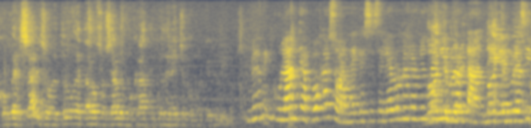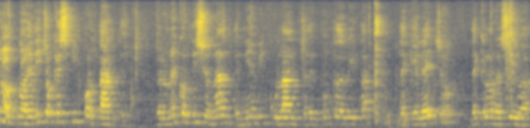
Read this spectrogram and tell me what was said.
conversar y sobre todo en un Estado social, democrático y de derecho como el que vivimos. No es vinculante a pocas horas de que se celebra una reunión tan es que no es- importante, no es que no es- presidente. no, no, he dicho que es importante, pero no es condicionante ni es vinculante desde el punto de vista de que el hecho de que lo reciba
